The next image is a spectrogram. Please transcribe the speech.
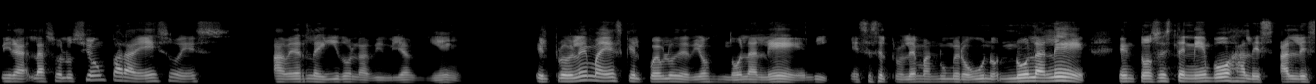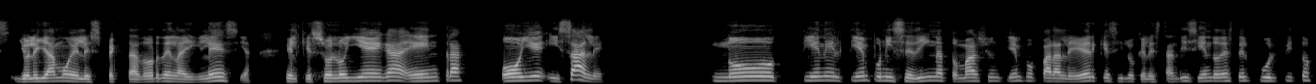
Mira, la solución para eso es haber leído la Biblia bien. El problema es que el pueblo de Dios no la lee, Eli. Ese es el problema número uno. No la lee. Entonces tenemos al, yo le llamo el espectador de la iglesia, el que solo llega, entra, oye y sale. No tiene el tiempo ni se digna tomarse un tiempo para leer que si lo que le están diciendo desde el púlpito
